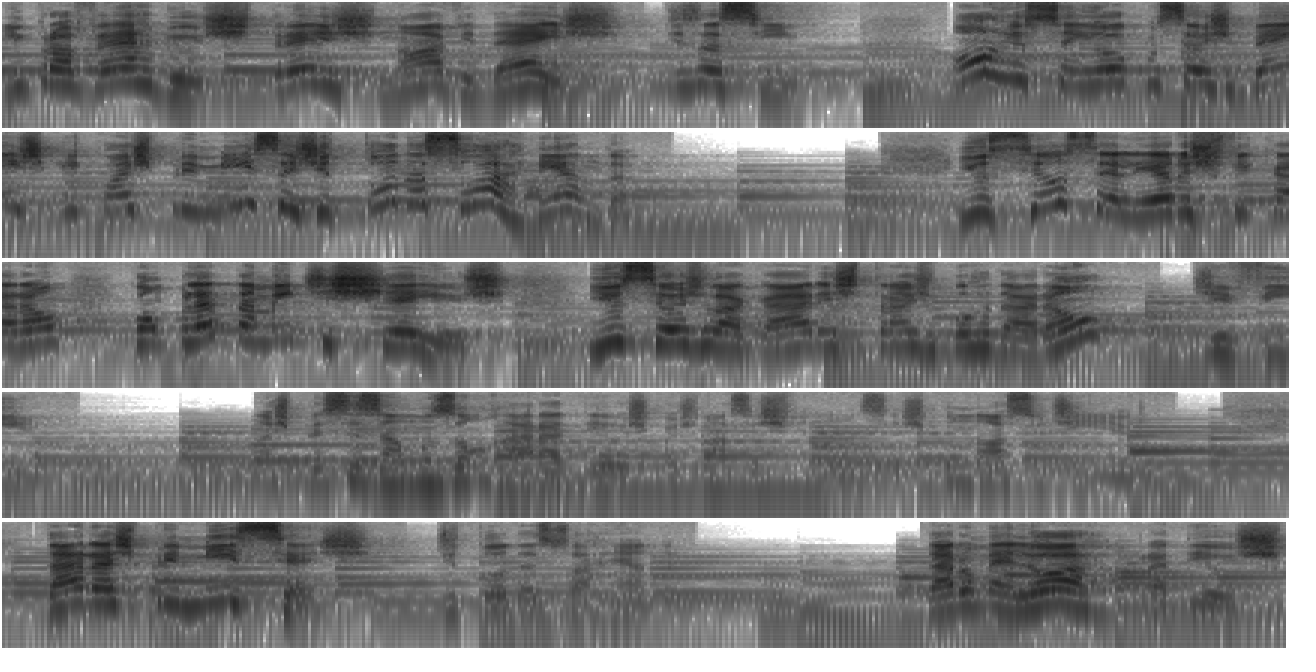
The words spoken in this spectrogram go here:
Em Provérbios 3, 9 e 10, diz assim: Honre o Senhor com seus bens e com as primícias de toda a sua renda, e os seus celeiros ficarão completamente cheios, e os seus lagares transbordarão de vinho nós precisamos honrar a Deus com as nossas finanças, com o nosso dinheiro. Dar as primícias de toda a sua renda. Dar o melhor para Deus.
